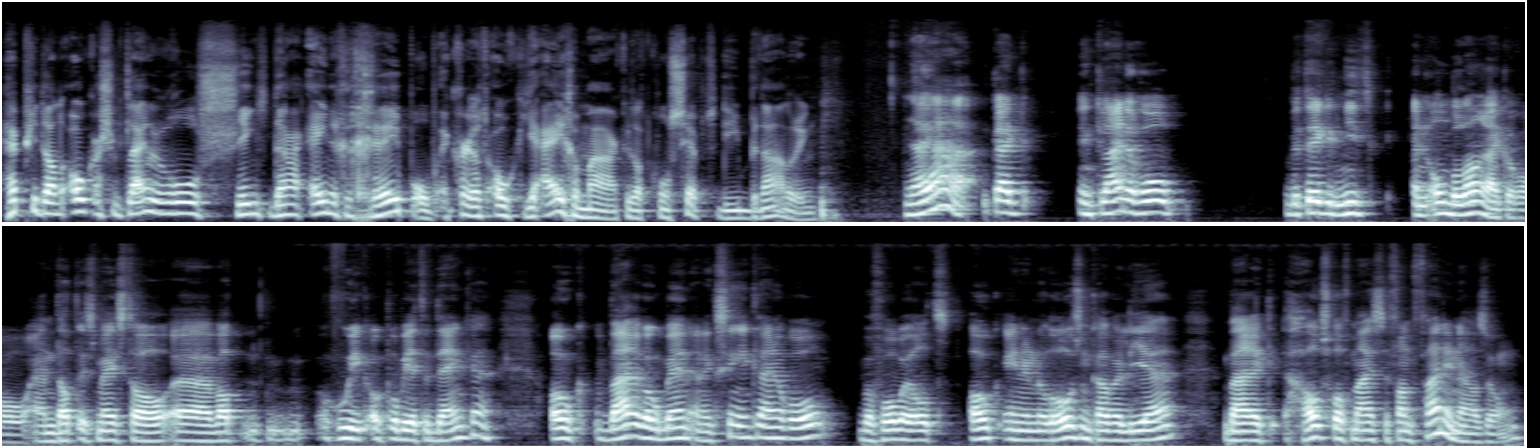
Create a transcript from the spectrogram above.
Heb je dan ook, als je een kleine rol zingt, daar enige greep op? En kan je dat ook je eigen maken, dat concept, die benadering? Nou ja, kijk, een kleine rol betekent niet een onbelangrijke rol. En dat is meestal eh, wat, hoe ik ook probeer te denken. Ook waar ik ook ben en ik zing een kleine rol, bijvoorbeeld ook in een Rosenkavalier, waar ik Haushofmeister van Fanina zong.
